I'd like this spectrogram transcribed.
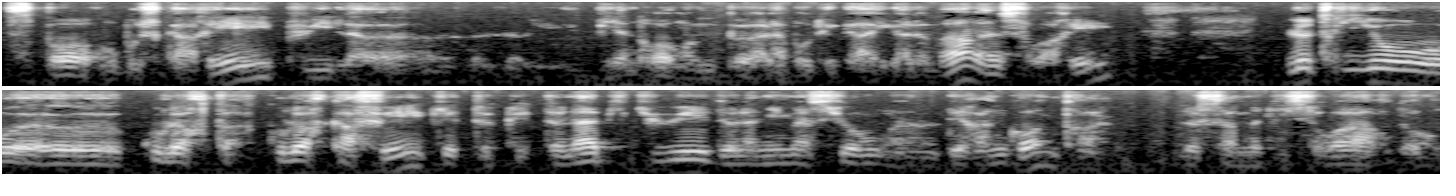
sport au Bouscaré, puis ils viendront un peu à la Bodega également en soirée. Le trio euh, couleur, Café, qui est, est un habitué de l'animation euh, des rencontres, le samedi soir, donc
